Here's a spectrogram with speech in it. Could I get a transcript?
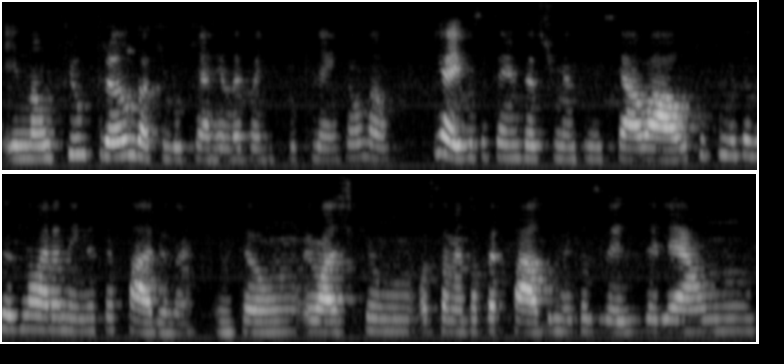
e não filtrando aquilo que é relevante para o cliente ou não. E aí você tem um investimento inicial alto que muitas vezes não era nem necessário, né? Então, eu acho que um orçamento apertado, muitas vezes, ele é um,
